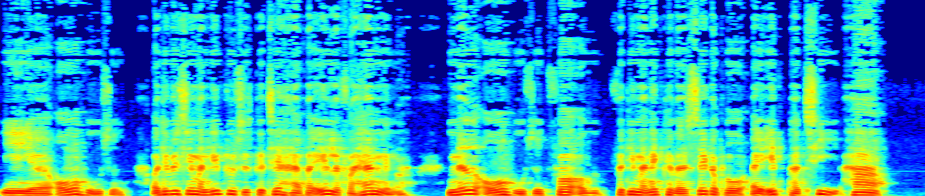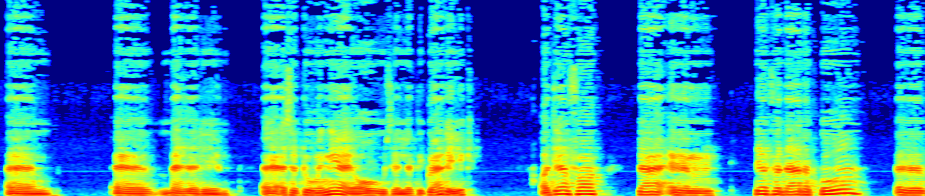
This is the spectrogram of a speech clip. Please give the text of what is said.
i øh, overhuset. Og det vil sige, at man lige pludselig skal til at have reelle forhandlinger med overhuset, for at, fordi man ikke kan være sikker på, at et parti har, øh, øh, hvad hedder det, øh, altså dominerer i overhuset, eller det gør det ikke. Og derfor, der, øh, derfor der er der både øh,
